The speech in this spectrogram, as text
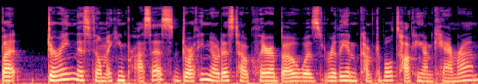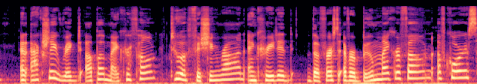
But during this filmmaking process, Dorothy noticed how Clara Bow was really uncomfortable talking on camera and actually rigged up a microphone to a fishing rod and created the first ever boom microphone, of course.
